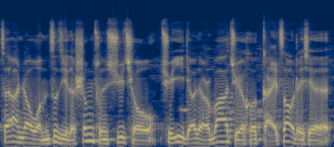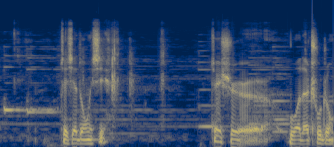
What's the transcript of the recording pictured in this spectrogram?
再按照我们自己的生存需求去一点点挖掘和改造这些这些东西，这是我的初衷。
